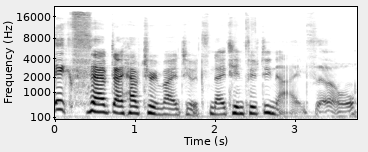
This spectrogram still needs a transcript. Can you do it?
Except I have to remind you, it's 1959. So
